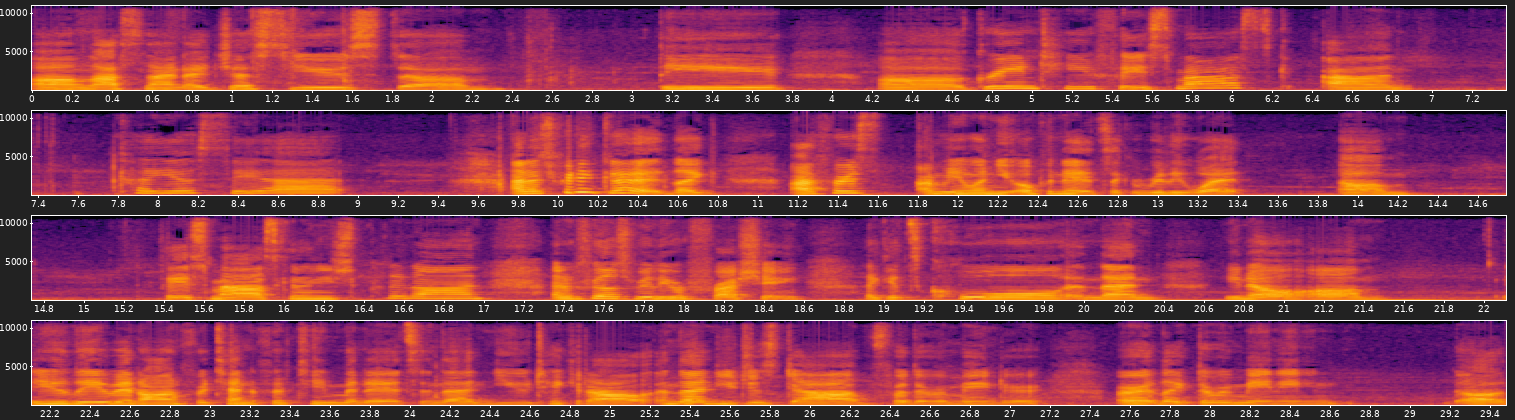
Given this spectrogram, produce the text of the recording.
Um, last night I just used um, the uh, green tea face mask and can you see it? And it's pretty good. Like at first, I mean when you open it it's like a really wet um, face mask and then you just put it on and it feels really refreshing. Like it's cool and then you know um, you leave it on for 10 to 15 minutes and then you take it out and then you just dab for the remainder or like the remaining uh,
